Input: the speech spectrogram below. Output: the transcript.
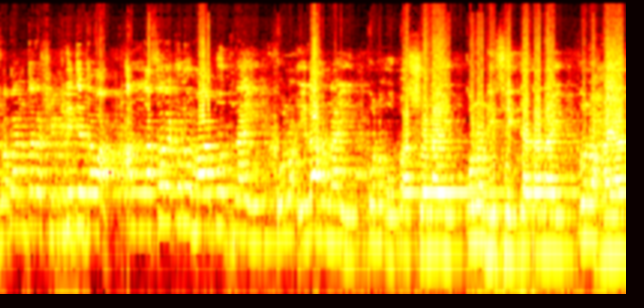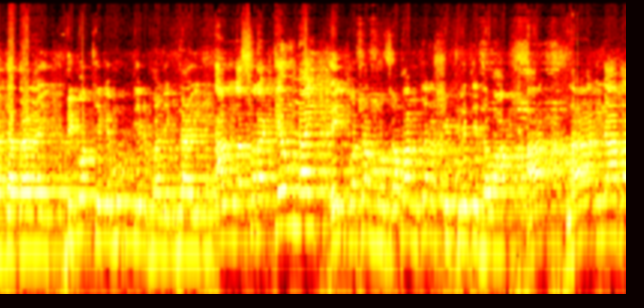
জবান দ্বারা স্বীকৃতি দেওয়া। আল্লাহ ছাড়া কোনো মাবুদ নাই, কোনো ইলাহ নাই, কোনো উপাস্য নাই, কোনো রিজিক দাতা নাই, কোনো হায়াত দাতা নাই, বিপদ থেকে মুক্তির মালিক নাই। আল্লাহ ছাড়া কেউ নাই, এই কথা জবান দ্বারা স্বীকৃতি দেওয়া। আর লা ইলাহা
